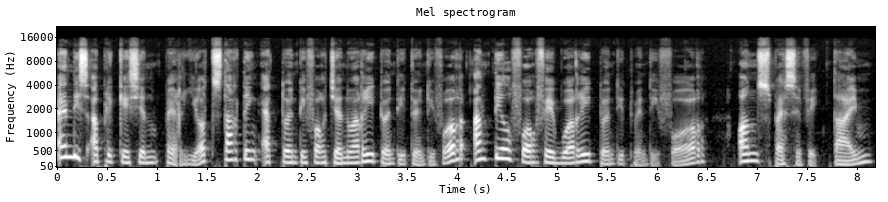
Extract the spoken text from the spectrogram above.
and this application period starting at 24 January 2024 until 4 February 2024 on specific time.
